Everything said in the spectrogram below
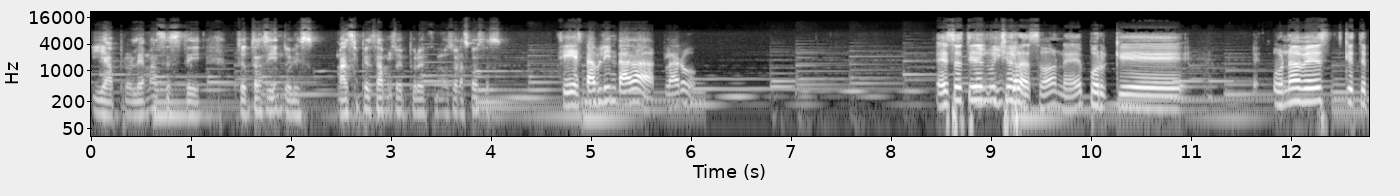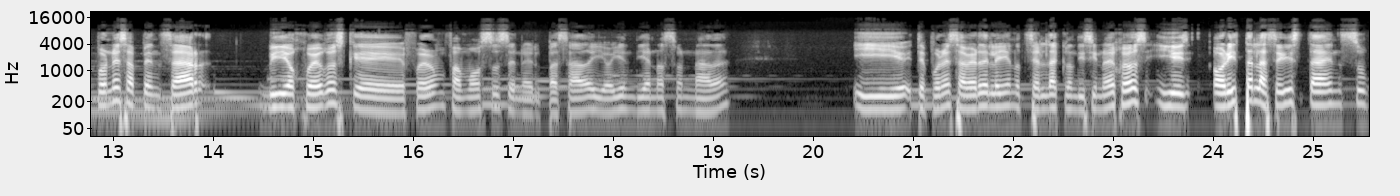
y a problemas este, de otras índoles. Más si pensamos hoy por hoy cómo son las cosas. Sí, está blindada, claro. Eso tienes Y- y mucha yo- razón, ¿eh? Porque una vez que te pones a pensar videojuegos que fueron famosos en el pasado y hoy en día no son nada, y te pones a ver The Legend of Zelda con 19 juegos, y ahorita la serie está en su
